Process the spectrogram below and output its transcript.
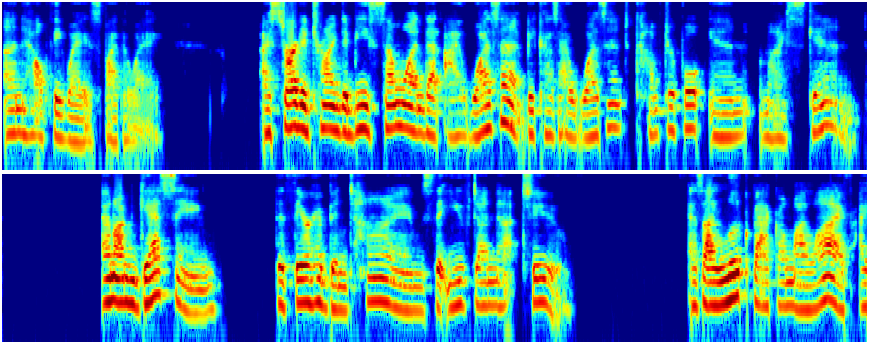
unhealthy ways, by the way. I started trying to be someone that I wasn't because I wasn't comfortable in my skin. And I'm guessing that there have been times that you've done that too. As I look back on my life, I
